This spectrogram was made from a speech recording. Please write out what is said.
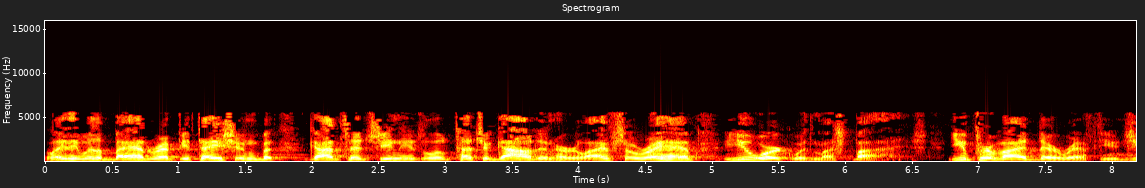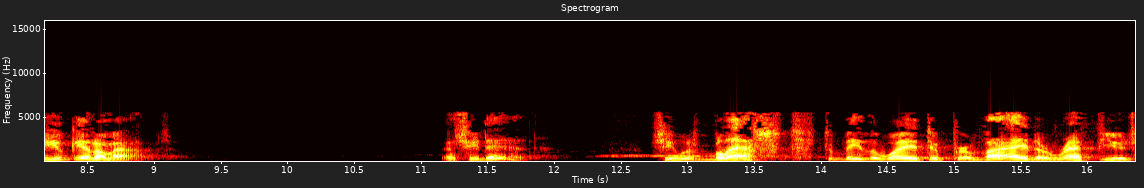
Lady with a bad reputation, but God said she needs a little touch of God in her life. So Rahab, you work with my spies. You provide their refuge. You get them out. And she did. She was blessed to be the way to provide a refuge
